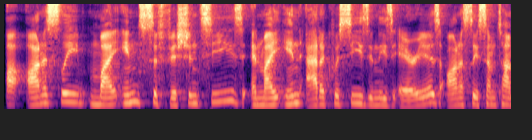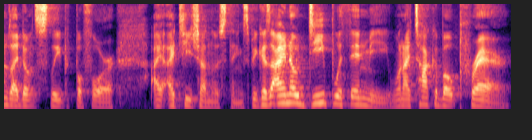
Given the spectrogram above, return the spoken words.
uh, honestly, my insufficiencies and my inadequacies in these areas, honestly, sometimes I don't sleep before I, I, teach on those things because I know deep within me when I talk about prayer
